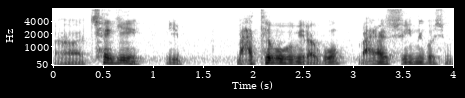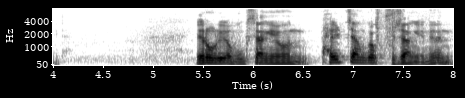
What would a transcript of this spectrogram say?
어, 책이 이 마태복음이라고 말할 수 있는 것입니다. 여러분 우리가 묵상해온 8장과 9장에는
